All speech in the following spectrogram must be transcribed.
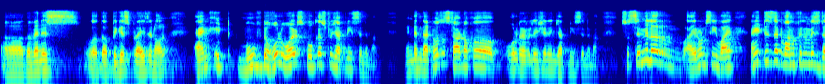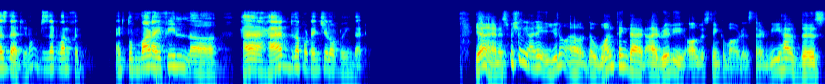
Uh, the Venice, the biggest prize and all, and it moved the whole world's focus to Japanese cinema. And then that was the start of a whole revolution in Japanese cinema. So similar, I don't see why. And it is that one film which does that. You know, it is that one film. And Tumbad, I feel, uh, ha- had the potential of doing that. Yeah, and especially, I you know, uh, the one thing that I really always think about is that we have this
